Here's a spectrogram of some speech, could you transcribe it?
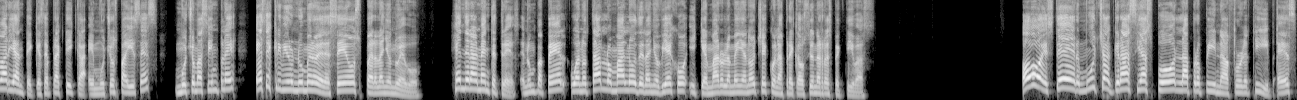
variante que se practica en muchos países, mucho más simple, es escribir un número de deseos para el año nuevo. Generalmente tres, en un papel o anotar lo malo del año viejo y quemarlo a la medianoche con las precauciones respectivas. Oh, Esther, muchas gracias por la propina, for the tip. Es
